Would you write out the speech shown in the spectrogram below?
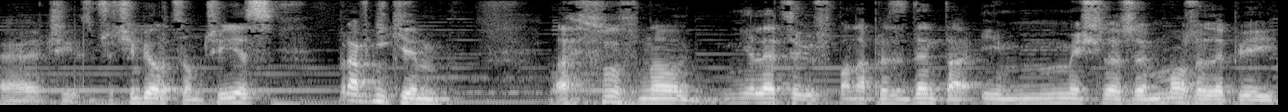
e, czy jest przedsiębiorcą, czy jest prawnikiem. No, nie lecę już w pana prezydenta i myślę, że może lepiej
